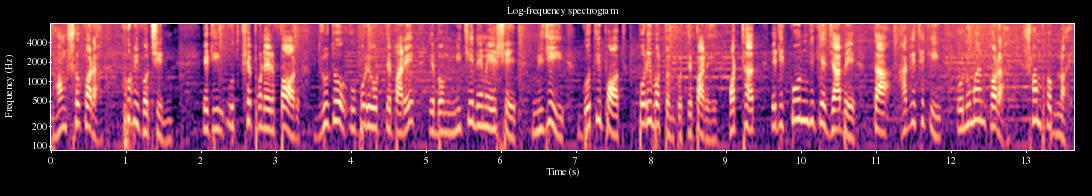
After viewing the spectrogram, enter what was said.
ধ্বংস করা খুবই কঠিন। এটি উৎক্ষেপণের পর দ্রুত উপরে উঠতে পারে এবং নিচে নেমে এসে নিজেই গতিপথ পরিবর্তন করতে পারে। অর্থাৎ এটি কোন দিকে যাবে তা আগে থেকেই অনুমান করা সম্ভব নয়।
